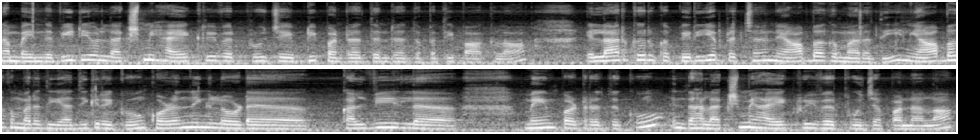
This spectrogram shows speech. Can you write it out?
நம்ம இந்த வீடியோ லக்ஷ்மி ஹயக்ரீவர் பூஜை எப்படி பண்ணுறதுன்றதை பற்றி பார்க்கலாம். எல்லாருக்கும் இருக்க பெரிய பிரச்சனை ஞாபக மறதி. ஞாபக மறதி அதிகரிக்கும். குழந்தைங்களோட கல்வியில் மேம்படுறதுக்கும் இந்த லக்ஷ்மி ஹயக்ரீவர் பூஜை பண்ணலாம்.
